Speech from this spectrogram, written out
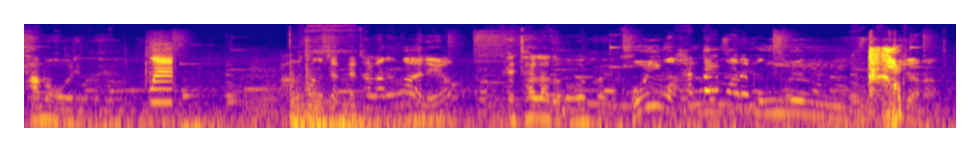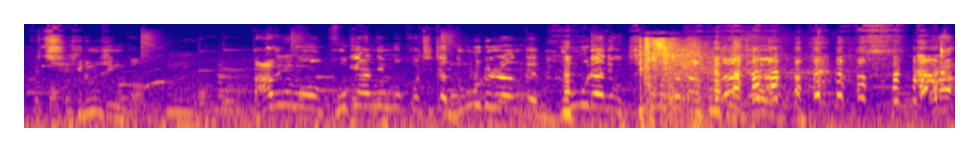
다 먹어버릴 거야 아무튼 진짜 배탈 나는 거 아니에요? 배탈나도 먹을 거야 거의 뭐 한 달 만에 먹는 고기잖아. 그치 기름진 거. 음. 나중에 뭐 고기 한 입 먹고 진짜 눈물 흘렸는데 눈물이 아니고 기름이 나는 거야. 뭐라?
